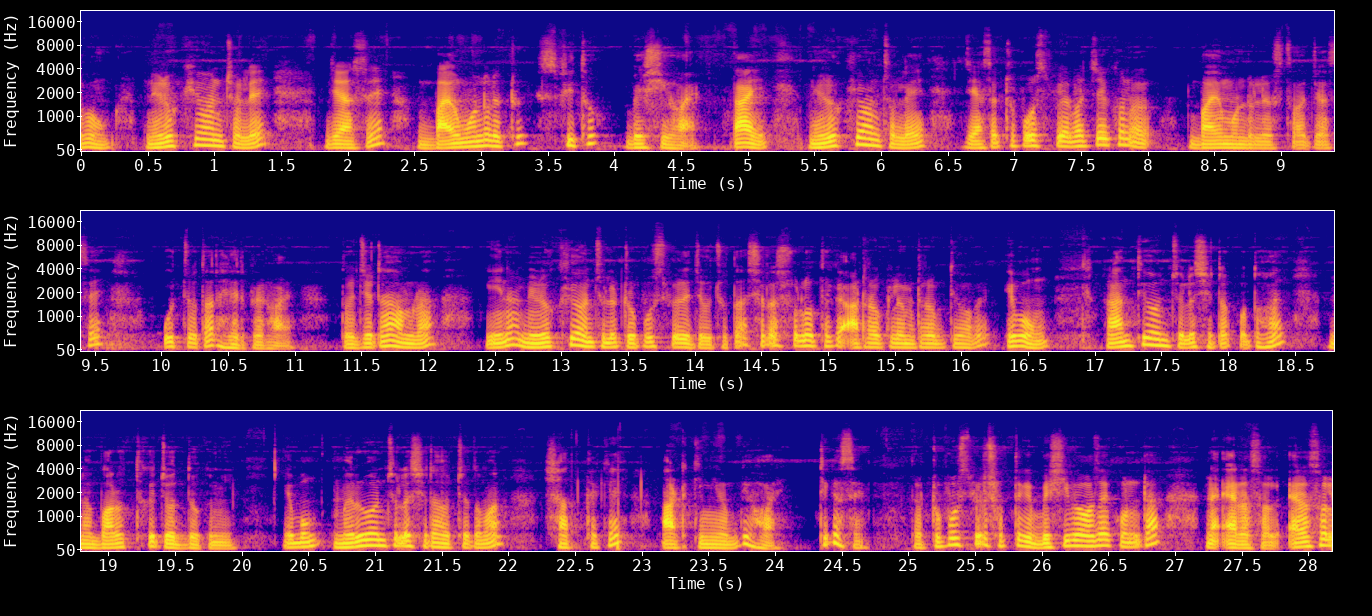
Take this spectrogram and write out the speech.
এবং নিরক্ষীয় অঞ্চলে যে আছে, বায়ুমণ্ডল একটু স্ফীত বেশি হয়। তাই নিরক্ষীয় অঞ্চলে যে আছে ট্রোপোস্ফিয়ার বা যে কোনো বায়ুমণ্ডলের স্তর যে আছে, উচ্চতার হেরফের হয়। তো যেটা আমরা কি না নিরক্ষীয় অঞ্চলে ট্রোপোস্ফিয়ারের যে উচ্চতা, সেটা ষোলো থেকে আঠারো কিলোমিটার অবধি হবে এবং ক্রান্তীয় অঞ্চলে সেটা কত হয় না বারো থেকে চোদ্দ কিমি এবং মেরু অঞ্চলে সেটা হচ্ছে তোমার সাত থেকে আট কিমি অবধি হয়। ঠিক আছে? তো ট্রোপোস্ফিয়ার সব থেকে বেশি পাওয়া যায় কোনটা? না, অ্যারোসল। অ্যারোসল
